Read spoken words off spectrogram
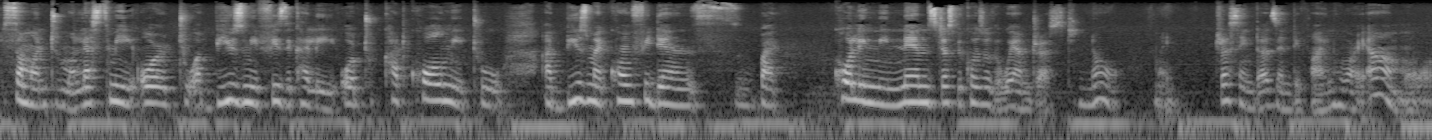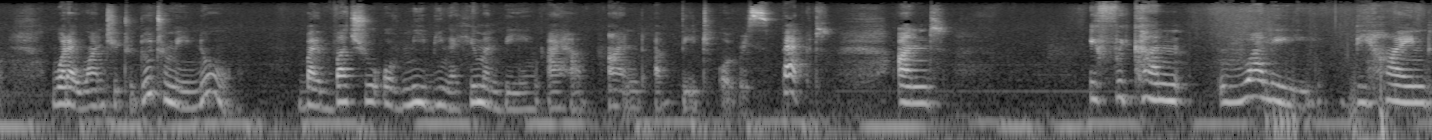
someone to molest me or to abuse me physically or to cut call me to abuse my confidence by calling me names just because of the way I'm dressed. No, my dressing doesn't define who I am or what I want you to do to me. No. By virtue of me being a human being, I have earned a bit of respect. And if we can rally behind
